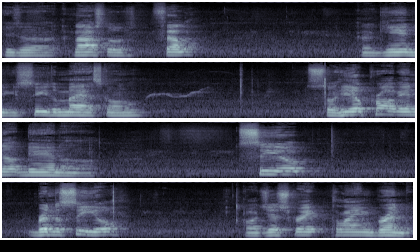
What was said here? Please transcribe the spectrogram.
He's a nice little fella. And again, you can see the mask on him. So he'll probably end up being a seal, brindle Seal, or just straight plain Brindle.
